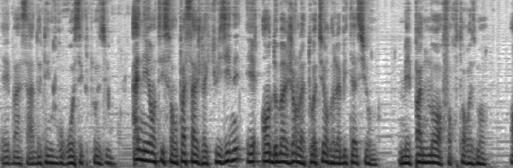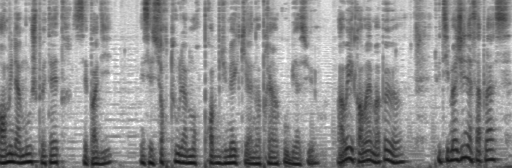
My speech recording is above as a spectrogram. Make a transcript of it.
eh ben ça a donné une grosse explosion, anéantissant au passage la cuisine et endommageant la toiture de l'habitation. Mais pas de mort, fort heureusement. Hormis la mouche peut-être, c'est pas dit. Mais c'est surtout l'amour propre du mec qui en a pris un coup, bien sûr. Ah oui, quand même, un peu, hein. Tu t'imagines à sa place?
